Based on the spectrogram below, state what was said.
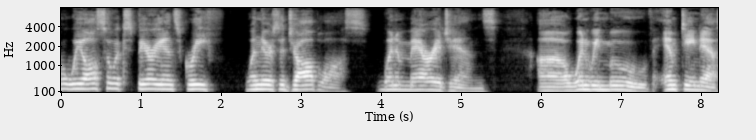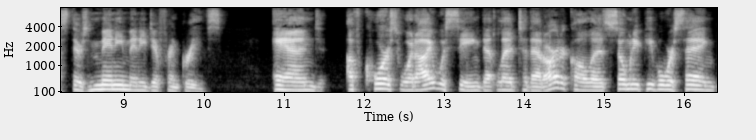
but we also experience grief when there's a job loss, when a marriage ends, uh, when we move, empty nest. There's many, many different griefs. And of course, what I was seeing that led to that article is so many people were saying,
